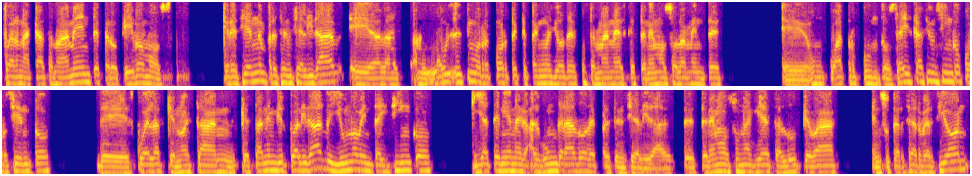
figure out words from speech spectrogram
fueran a casa nuevamente, pero que íbamos creciendo en presencialidad. Eh, a al último reporte que tengo yo de esta semana es que tenemos solamente eh, un 4.6, casi un 5% de escuelas que no están, que están en virtualidad y un 95 y ya tenían algún grado de presencialidad. Tenemos una guía de salud que va en su tercera versión,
